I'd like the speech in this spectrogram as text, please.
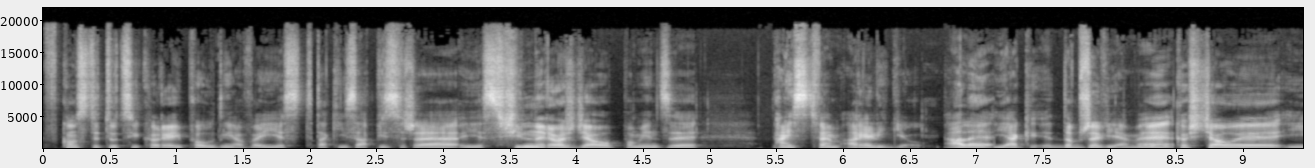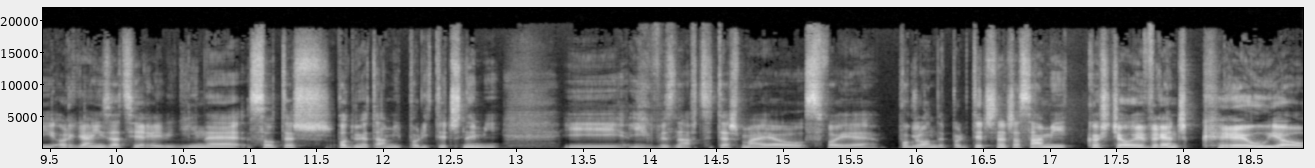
W konstytucji Korei Południowej jest taki zapis, że jest silny rozdział pomiędzy państwem a religią. Ale jak dobrze wiemy, kościoły i organizacje religijne są też podmiotami politycznymi i ich wyznawcy też mają swoje poglądy polityczne. Czasami kościoły wręcz kreują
